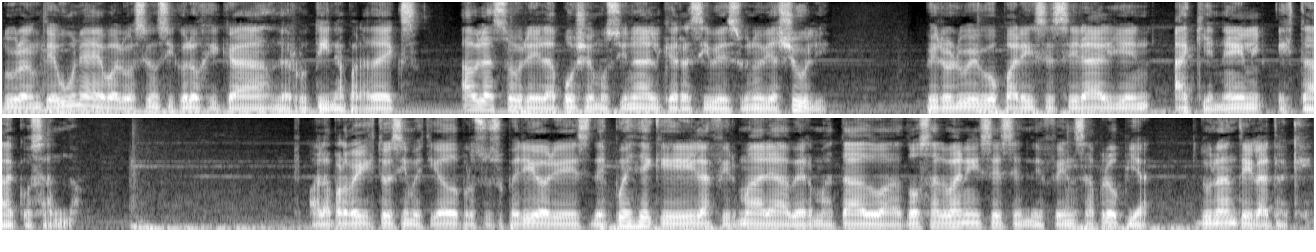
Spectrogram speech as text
Durante una evaluación psicológica de rutina para Dex, habla sobre el apoyo emocional que recibe de su novia Julie, pero luego parece ser alguien a quien él está acosando. A la par de esto es investigado por sus superiores después de que él afirmara haber matado a dos albaneses en defensa propia durante el ataque,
